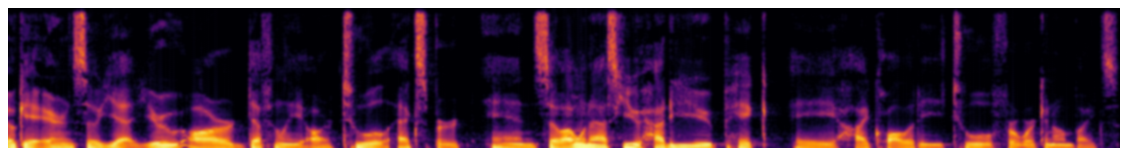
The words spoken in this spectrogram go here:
Okay, Aaron. So yeah, you are definitely our tool expert. And so I want to ask you, how do you pick a high quality tool for working on bikes?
